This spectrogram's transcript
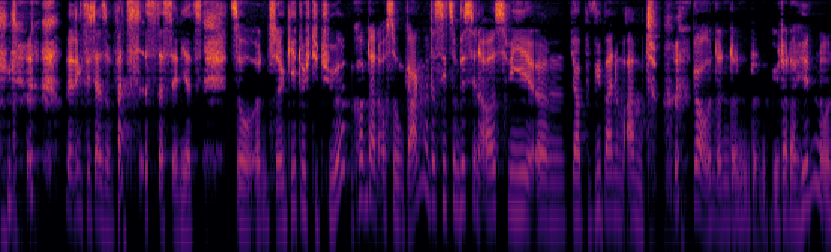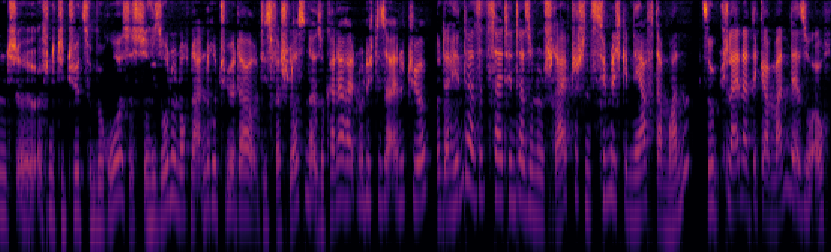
Und er denkt sich da so, was ist das denn jetzt? So, und äh, geht durch die Tür, kommt dann auch so ein Gang und das sieht so ein bisschen aus wie, ähm, ja, wie bei einem Amt. ja, und dann, dann, dann geht er da hin und äh, öffnet die Tür zum Büro. Es ist sowieso nur noch eine andere Tür da und die ist verschlossen, also kann er halt nur durch diese eine Tür. Und dahinter sitzt halt hinter so einem Schreibtisch ein ziemlich genervter Mann. So ein kleiner, dicker Mann, der so auch,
